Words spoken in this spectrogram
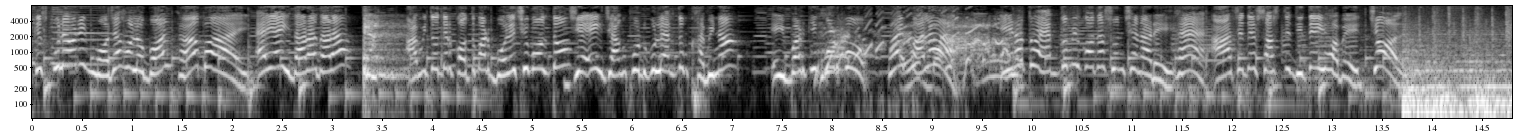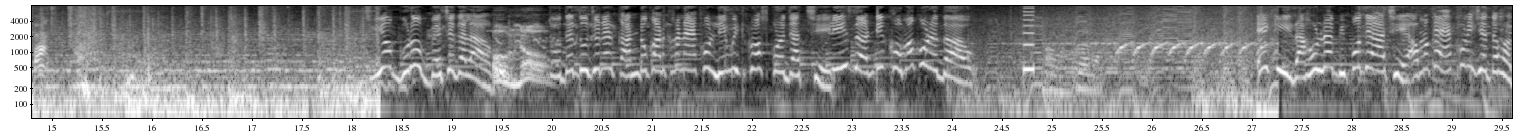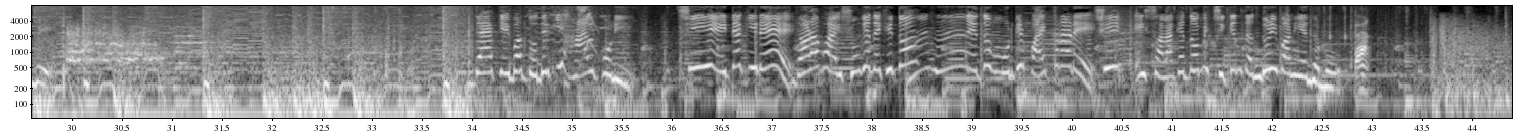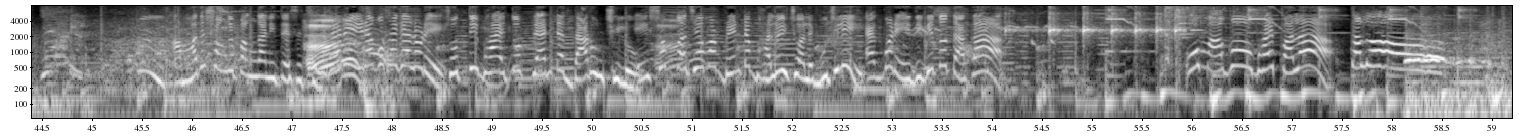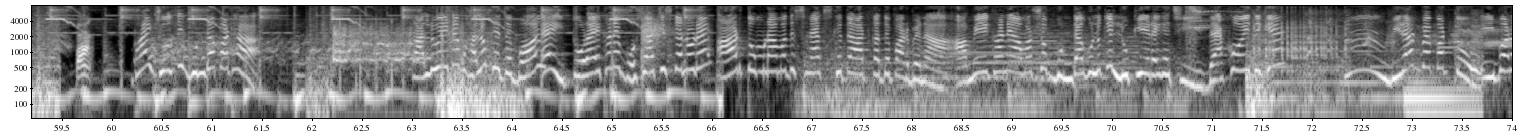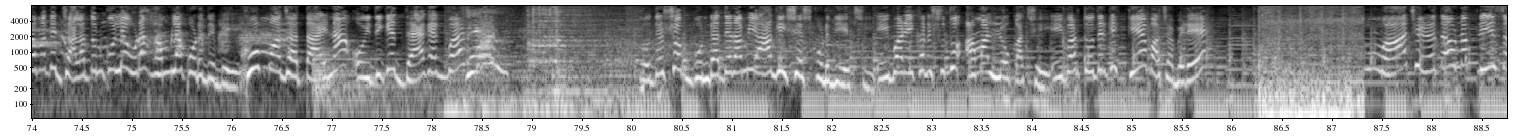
আজকে স্কুলে অনেক মজা হলো বল। হ্যাঁ ভাই। এই এই দাঁড়া দাঁড়া। আমি তোদের কতবার বলেছি বলতো যে এই জাঙ্ক ফুডগুলো একদম খাবি না? এইবার কি করব? ভাই পালা। এরা তো একদমই কথা শুনছে না রে। হ্যাঁ আজ এদের শাস্তি দিতেই হবে। চল। জিও গ্রুপ বেঁচে গেলাম। তোদের দুজনের কাণ্ড কারখানা এখন লিমিট ক্রস করে যাচ্ছে। প্লিজ আন্টি ক্ষমা করে দাও। এ কি? রাহুলরা বিপদে আছে আমাকে এখনই যেতে হবে। দেখ এবার তোদের কি হাল করি? ছি এটা কি রে? দাঁড়া ভাই সঙ্গে দেখি তো। হুম এ তো মুরগির পায়খানা রে। ছি এই সালাকে তো আমি চিকেন তন্দুরি বানিয়ে দেবো। হুম আমাদের সঙ্গে পাঙ্গা নিতে এসেছে। আরে এরা কোথায় গেল রে? সত্যি ভাই তোর প্ল্যানটা দারুণ ছিল। এইসব কাজে আমার ব্রেনটা ভালোই চলে বুঝলি? একবার এইদিকে তো তাকা। ও মাগো জলদি গুন্ডা পাঠা। কালু, এটা ভালো খেতে বল। এই, তোরা এখানে বসে আছিস কেন রে? আর তোমরা আমাদের স্ন্যাক্স খেতে আটকাতে পারবে না। আমি এখানে আমার সব গুন্ডাগুলোকে লুকিয়ে রেখেছি। দেখো এইদিকে বিরাট ব্যাপার তো। এইবার আমাদের জ্বালাতন করলে ওরা হামলা করে দেবে। খুব মজা, তাই না? ওইদিকে দেখ একবার। তোদের সব গুন্ডাদের আমি আগেই শেষ করে দিয়েছি। এইবার এখানে শুধু আমার লোক আছে। এইবার তোদেরকে কে বাঁচাবে রে? মা, ছেড়ে দাও না প্লিজ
